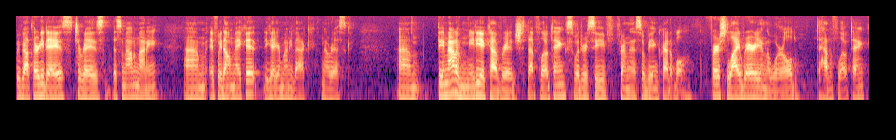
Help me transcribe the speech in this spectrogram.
we've got 30 days to raise this amount of money. Um, if we don't make it, you get your money back, no risk. Um, the amount of media coverage that float tanks would receive from this would be incredible. First library in the world to have a float tank.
